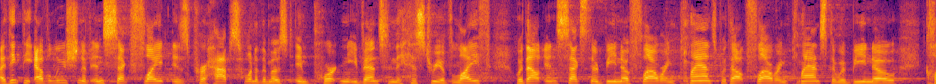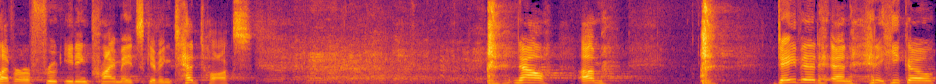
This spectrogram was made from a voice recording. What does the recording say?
I think the evolution of insect flight is perhaps one of the most important events in the history of life. Without insects, there'd be no flowering plants. Without flowering plants, there would be no clever fruit eating primates giving TED Talks. now, um, David and Hidehiko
